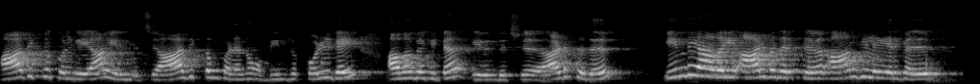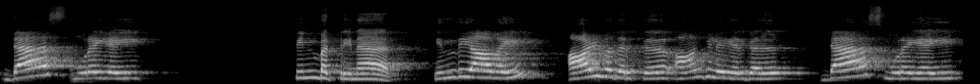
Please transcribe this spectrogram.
ஆதிக்க கொள்கையா இருந்துச்சு. ஆதிக்கம் பண்ணணும் அப்படின்ற கொள்கை அவங்க கிட்ட இருந்துச்சு. அடுத்தது இந்தியாவை ஆள்வதற்கு ஆங்கிலேயர்கள் டேஸ் முறையை பின்பற்றினர். இந்தியாவை ஆள்வதற்கு ஆங்கிலேயர்கள் டேஸ் முறையை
